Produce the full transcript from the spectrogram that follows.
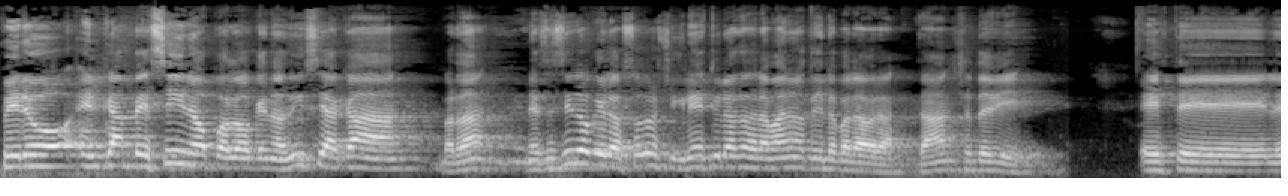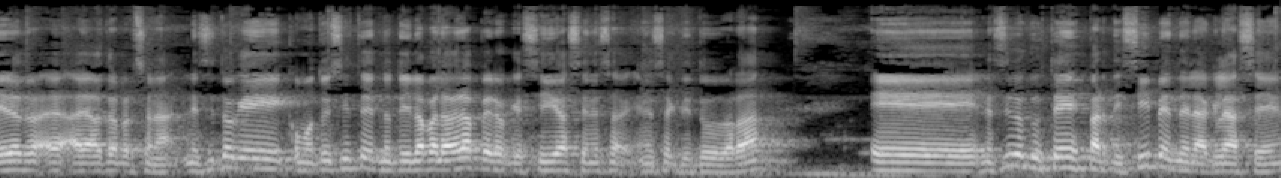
Pero el campesino, por lo que nos dice acá, ¿verdad? Necesito que los otros chiquilines, tú levantas la mano, no te di la palabra, ¿está? Yo te vi. Este, leer a otra- otra persona. Necesito que, como tú hiciste, no te di la palabra, pero que sigas en esa, en esa actitud, ¿verdad? Eh, necesito que ustedes participen de la clase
